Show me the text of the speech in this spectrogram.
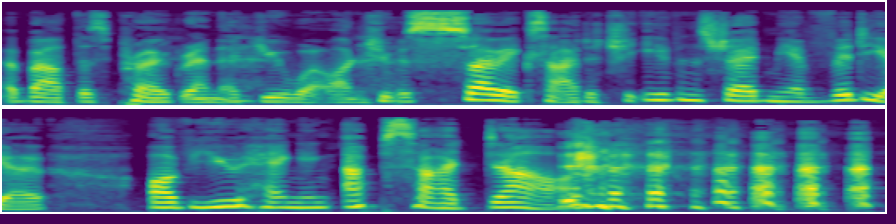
about this program that you were on. She was so excited. She even showed me a video of you hanging upside down.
